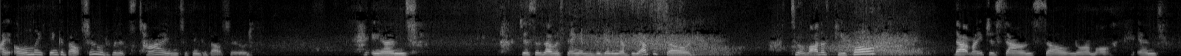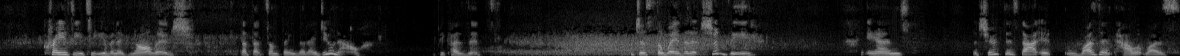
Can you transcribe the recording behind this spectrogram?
I only think about food when it's time to think about food. And just as I was saying in the beginning of the episode, to a lot of people, that might just sound so normal and crazy to even acknowledge that that's something that I do now because it's just the way that it should be. And the truth is that it wasn't how it was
